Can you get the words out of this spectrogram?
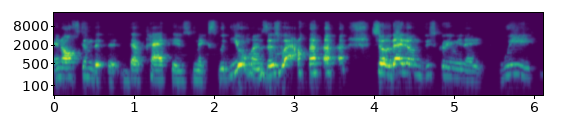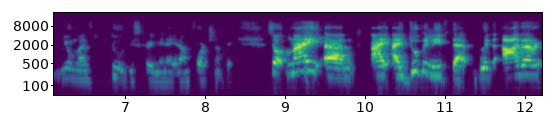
and often the, their pack is mixed with humans as well. So they don't discriminate. We humans do discriminate unfortunately. So my um, I, I do believe that with other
